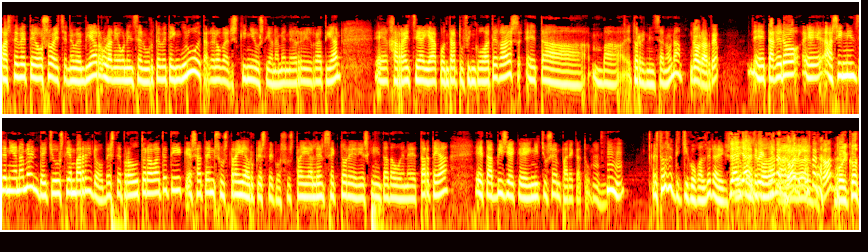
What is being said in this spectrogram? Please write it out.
aste bete oso etxen egon bihar, holan egon nintzen urte bete inguru, eta gero bar, eskine ustian hemen herrirratian, e, jarraitzea ja kontratu finko bategaz, eta ba, etorri nintzen ona. Gaur arte. Eta gero, e, hasi nintzen ian hemen, deitxu guztien barriro, beste produktora batetik, esaten sustraia aurkesteko, sustraia lehen sektore eskinita dauen e, tartea, eta bizek egin zen parekatu. Mm -hmm. Ez da txiko galderarik. Ja, ja, ikusten dut, Boikot.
